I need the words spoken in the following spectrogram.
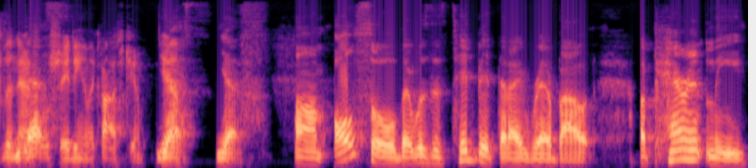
the natural Yes. shading in the costume. Yes, yes. Um, also, there was this tidbit that I read about. Apparently,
